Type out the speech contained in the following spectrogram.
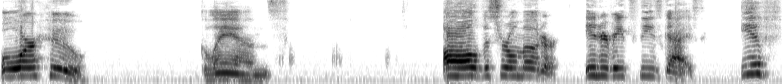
or who? Glands. All visceral motor innervates these guys. If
